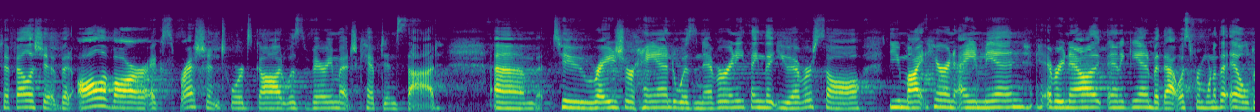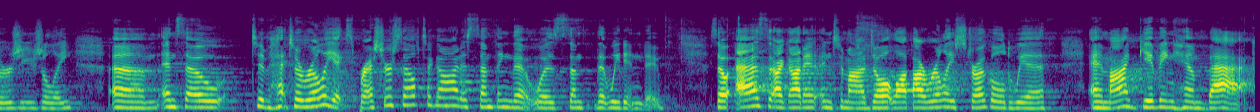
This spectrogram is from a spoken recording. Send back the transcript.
to fellowship, but all of our expression towards God was very much kept inside. Um, to raise your hand was never anything that you ever saw. You might hear an amen every now and again, but that was from one of the elders usually. Um, and so to, to really express yourself to God is something that was some, that we didn't do. So as I got into my adult life, I really struggled with, am I giving him back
